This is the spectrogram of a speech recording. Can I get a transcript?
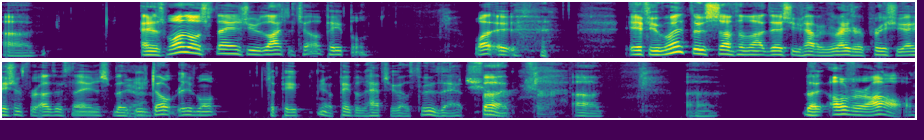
Uh, and it's one of those things you like to tell people. What it, if you went through something like this, you'd have a greater appreciation for other things, but Yeah. you don't really want to peop, you know people to have to go through that. Sure. But sure. but overall,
